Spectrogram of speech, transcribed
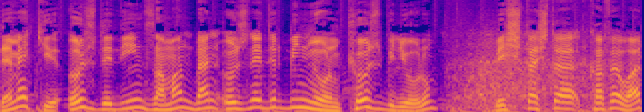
Demek ki öz dediğin zaman ben öz nedir bilmiyorum. Köz biliyorum. Beşiktaş'ta kafe var.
